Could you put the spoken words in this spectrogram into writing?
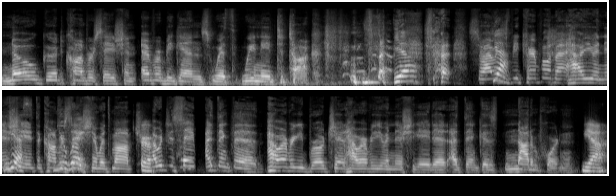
no good conversation ever begins with we need to talk. yeah. So, so I would yeah. just be careful about how you initiate yes, the conversation right. with mom. Sure. I would just say I think that however you broach it, however you initiate it, I think is not important. Yeah.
